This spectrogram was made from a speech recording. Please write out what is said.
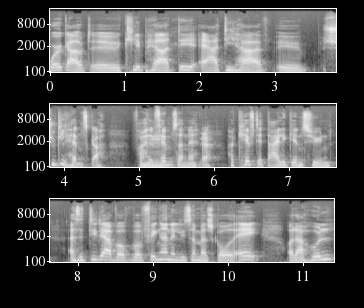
workout-klip her, det er de her øh, cykelhandsker fra mm. 90'erne. Mhm. Ja. Har kæft et dejligt gensyn. Altså de der, hvor, hvor fingrene ligesom er skåret af, og der er hul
